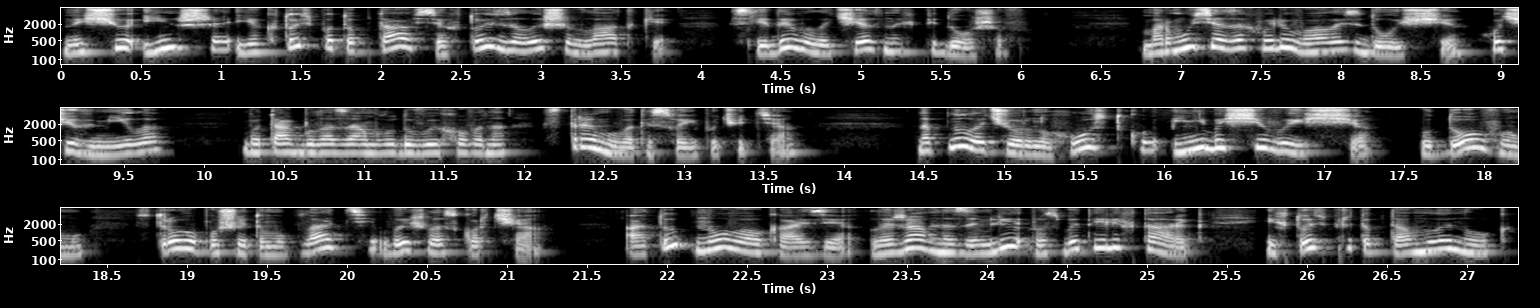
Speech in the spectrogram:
не що інше, як хтось потоптався, хтось залишив латки, сліди величезних підошов. Мармуся захвилювалась дужче, хоч і вміла, бо так була замлуду вихована, стримувати свої почуття. Напнула чорну хустку і, ніби ще вища, у довгому, строго пошитому платці вийшла з корча. А тут нова оказія лежав на землі розбитий ліхтарик, і хтось притоптав млинок.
